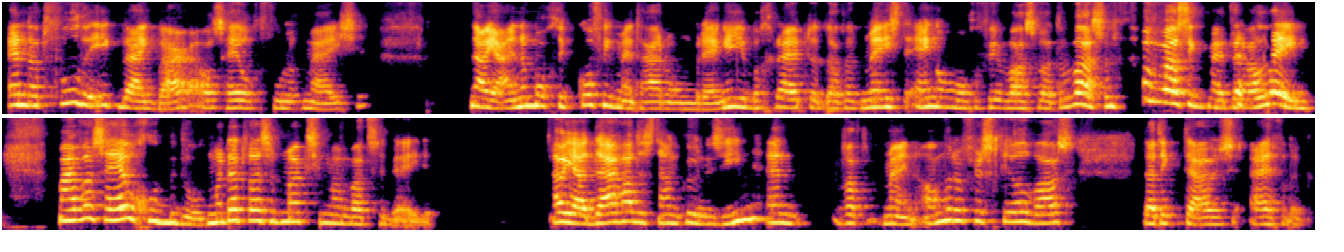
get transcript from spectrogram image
En dat voelde ik blijkbaar als heel gevoelig meisje. Nou ja, en dan mocht ik koffie met haar rondbrengen. Je begrijpt dat dat het meest enge ongeveer was wat er was. dan was ik met haar alleen. Maar het was heel goed bedoeld. Maar dat was het maximum wat ze deden. Nou ja, daar hadden ze dan kunnen zien. En wat mijn andere verschil was, dat ik thuis eigenlijk,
